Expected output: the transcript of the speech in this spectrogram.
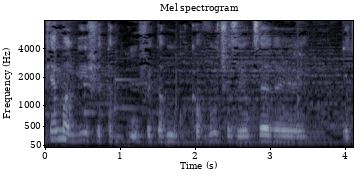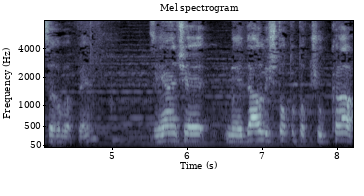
כן מרגיש את הגוף, את המורכבות שזה יוצר, אה, יוצר בפה. זה יין שנהדר לשתות אותו כשהוא קר.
